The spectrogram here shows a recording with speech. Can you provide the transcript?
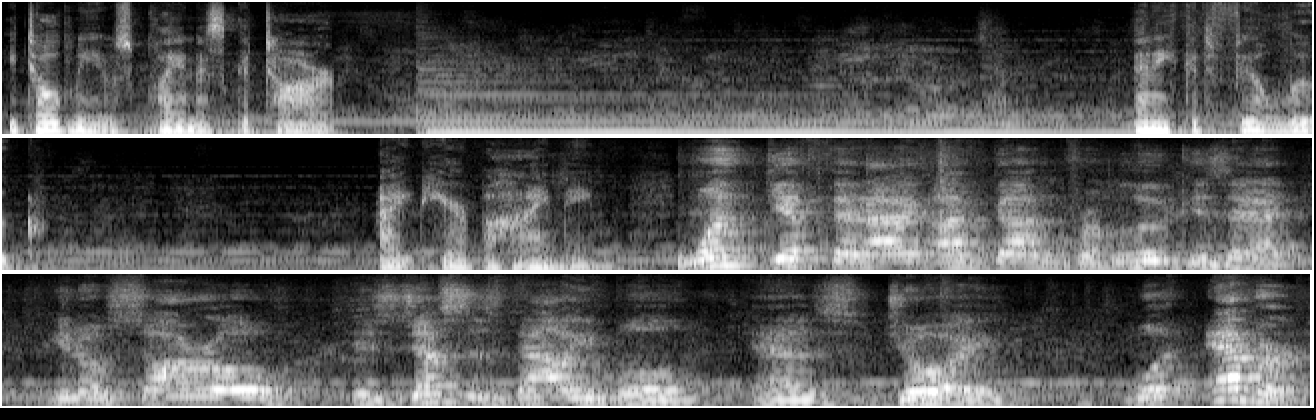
he told me he was playing his guitar. And he could feel Luke right here behind him. One gift that I, I've gotten from Luke is that, you know, sorrow is just as valuable as joy. Whatever,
